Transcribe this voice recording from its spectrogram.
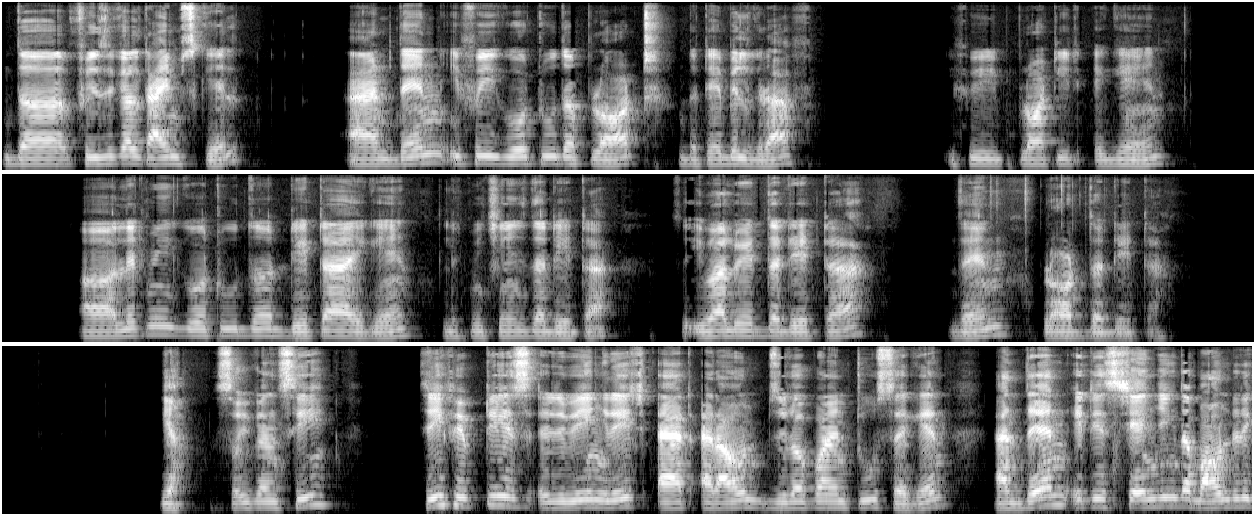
the physical time scale. And then if we go to the plot the table graph if we plot it again uh, let me go to the data again. Let me change the data. So evaluate the data then plot the data yeah so you can see 350 is being reached at around 0.2 second and then it is changing the boundary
